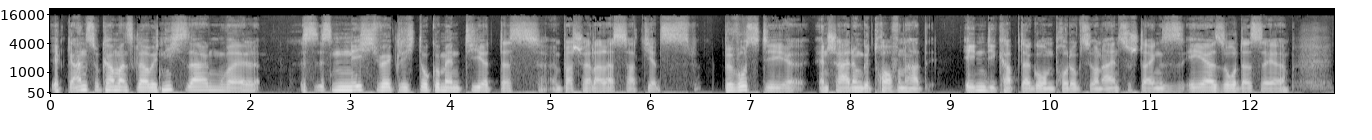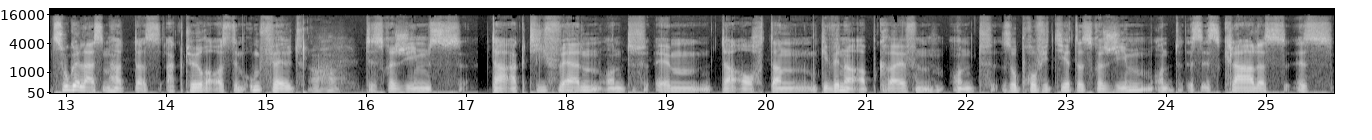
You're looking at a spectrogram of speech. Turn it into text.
Ja, ganz so kann man es, glaube ich, nicht sagen, weil es ist nicht wirklich dokumentiert, dass Bashar al-Assad jetzt bewusst die Entscheidung getroffen hat, in die Kaptagon-Produktion einzusteigen. Es ist eher so, dass er zugelassen hat, dass Akteure aus dem Umfeld Aha. des Regimes da aktiv werden und ähm, da auch dann Gewinne abgreifen. Und so profitiert das Regime. Und es ist klar, dass es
